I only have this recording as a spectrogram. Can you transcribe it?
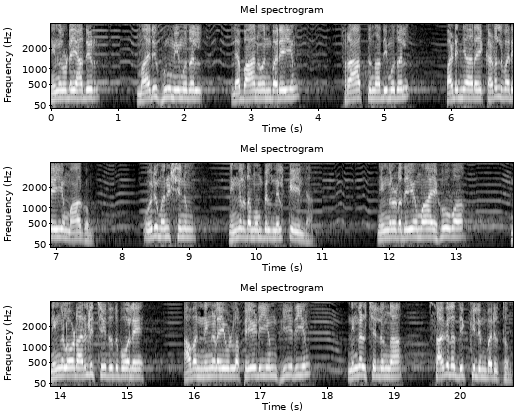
നിങ്ങളുടെ അതിർ മരുഭൂമി മുതൽ ലബാനോൻ വരെയും ഫ്രാത്ത് നദി മുതൽ പടിഞ്ഞാറെ കടൽ വരെയും ആകും. ഒരു മനുഷ്യനും നിങ്ങളുടെ മുമ്പിൽ നിൽക്കയില്ല. നിങ്ങളുടെ ദൈവമായ ഹൂവ നിങ്ങളോട് അരളി ചെയ്തതുപോലെ അവൻ നിങ്ങളെയുള്ള പേടിയും ഭീതിയും നിങ്ങൾ ചെല്ലുന്ന സകല ദിക്കിലും വരുത്തും.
